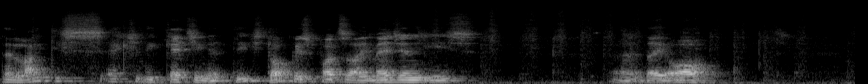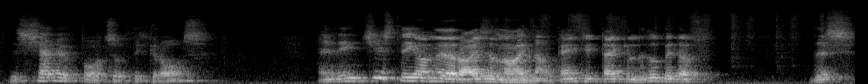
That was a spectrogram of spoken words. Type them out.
the light is actually catching it. These darker spots I imagine is uh, they are the shadow parts of the grass and then just there on the horizon line I'm going to take a little bit of this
